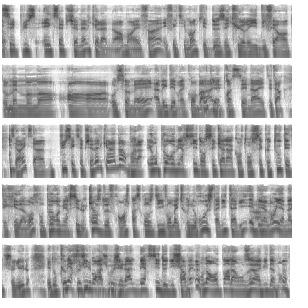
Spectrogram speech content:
C'est plus exceptionnel que la norme en F1, effectivement, qu'il y ait deux écuries différentes au même moment en, au sommet, avec des vrais combats, les Prost Senna, etc. C'est vrai que c'est un- plus exceptionnel que la norme. Voilà, et on peut remercier dans ces cas-là, quand on sait que tout est écrit d'avance, on peut remercier le 15 de France parce qu'on se dit ils vont mettre une rouste à l'Italie. Eh bien Ah. non, il y a match nul. Et donc merci joué. Bougélal, merci Denis Charvet. On en reparle à 11h évidemment.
